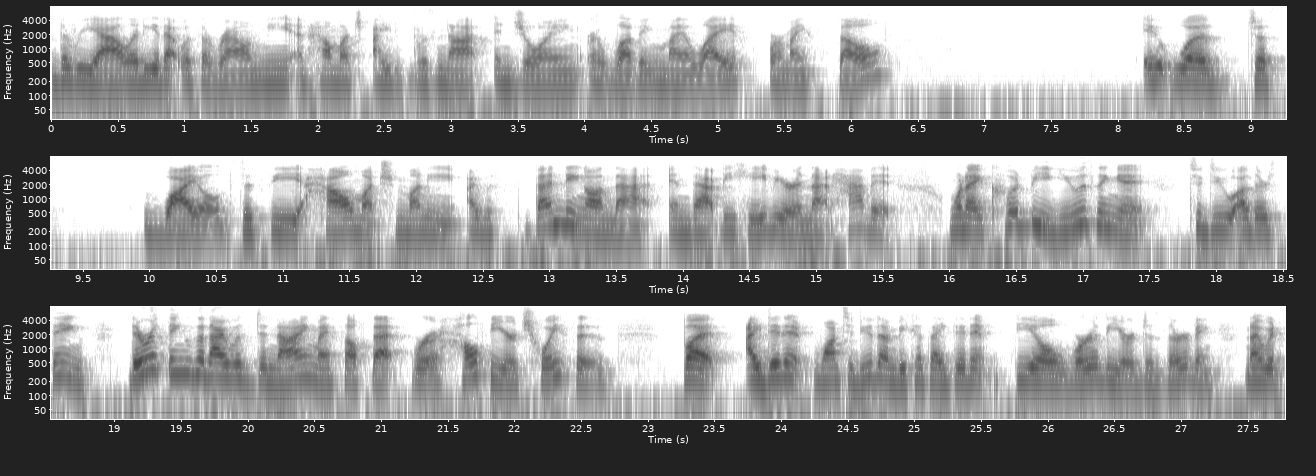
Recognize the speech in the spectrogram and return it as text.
the reality that was around me and how much I was not enjoying or loving my life or myself, it was just wild to see how much money I was spending on that and that behavior and that habit when I could be using it to do other things. There were things that I was denying myself that were healthier choices, but I didn't want to do them because I didn't feel worthy or deserving. And I would,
